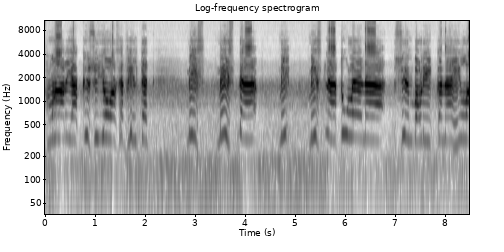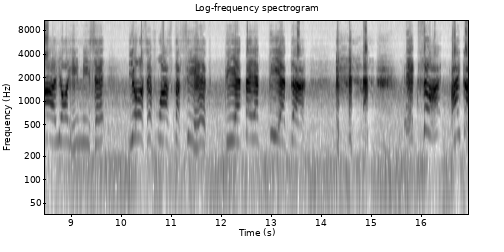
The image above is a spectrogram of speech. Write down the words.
Maria kysyi Joosefilta, että mis, mistä, mi, mistä nämä tulee nämä symboliikka näihin laajoihin, niin se Joosef vastasi siihen, että tietäjät tietää. Eikö se ole aika,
